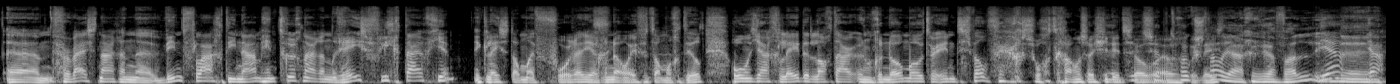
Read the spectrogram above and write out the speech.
ehm, verwijst naar een eh, windvlaag. Die naam hint terug naar een racevliegtuigje. Ik lees het allemaal even voor. Hè. Ja, Renault heeft het allemaal gedeeld. 100 jaar geleden lag daar een Renault-motor in. Het is wel vergezocht trouwens, als je dit zo Ze hebben eh, toch ook straaljager Rafale? In, Ja, ja,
